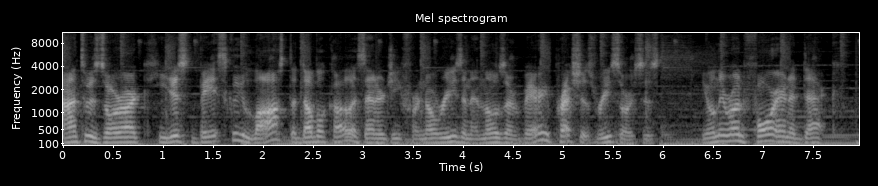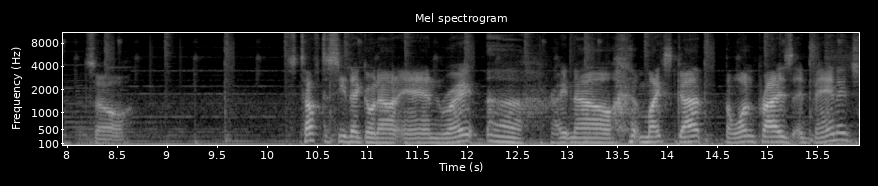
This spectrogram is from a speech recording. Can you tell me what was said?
onto his Zoroark, he just basically lost the double colorless energy for no reason, and those are very precious resources. You only run four in a deck, so it's tough to see that go down. And right, uh, right now, Mike's got the one prize advantage.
